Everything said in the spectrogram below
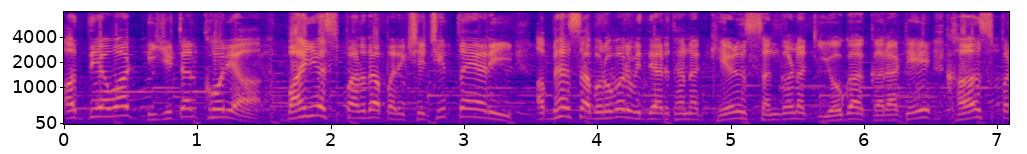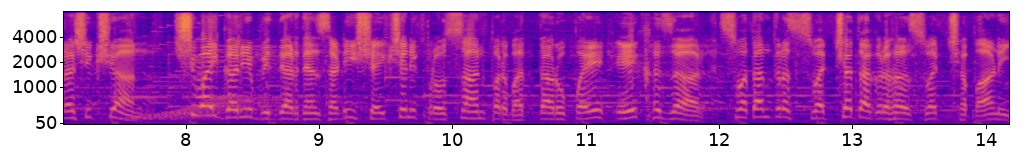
अद्ययावत डिजिटल खोल्या बाह्य स्पर्धा परीक्षेची तयारी अभ्यासाबरोबर विद्यार्थ्यांना खेळ संगणक योगा कराटे खास प्रशिक्षण. शिवाय गरीब विद्यार्थ्यांसाठी शैक्षणिक प्रोत्साहनपर भत्ता रुपये एक हजार. स्वतंत्र स्वच्छतागृह स्वच्छ पाणी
